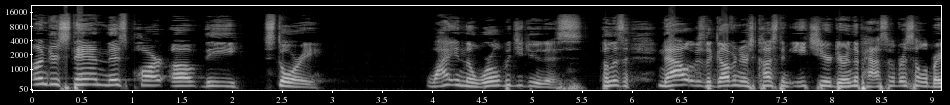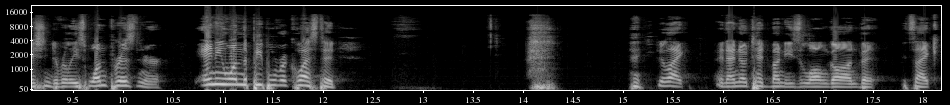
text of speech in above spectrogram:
understand this part of the story. Why in the world would you do this? But listen, now it was the governor's custom each year during the Passover celebration to release one prisoner, anyone the people requested. You're like, and I know Ted Bundy's long gone, but it's like,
